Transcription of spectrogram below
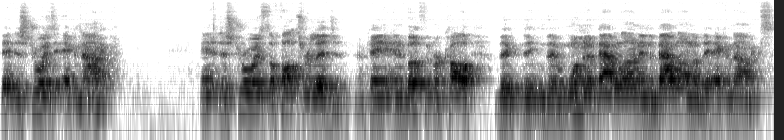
that it destroys the economic, and it destroys the false religion. Okay, and both of them are called the, the, the woman of Babylon and the Babylon of the economics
